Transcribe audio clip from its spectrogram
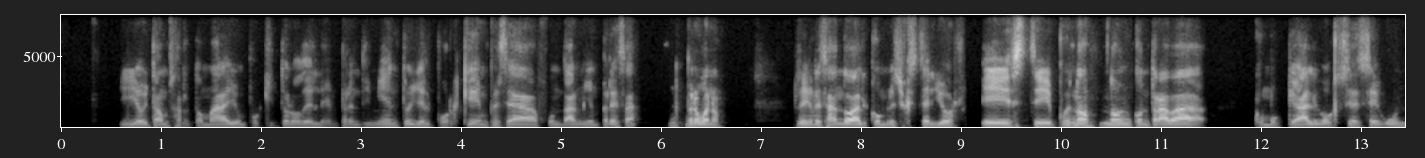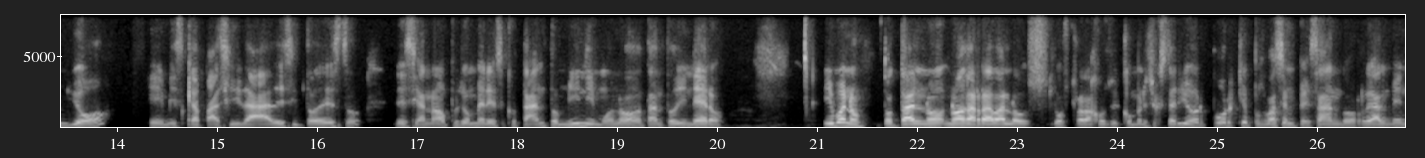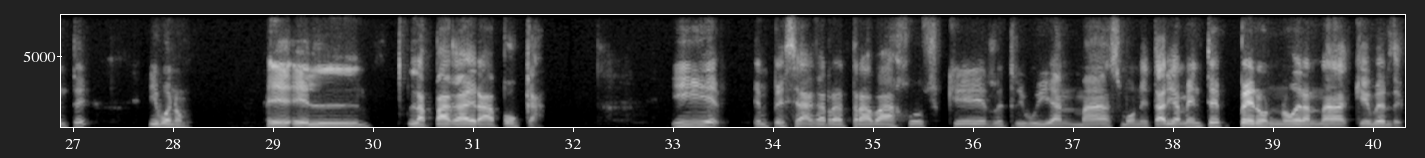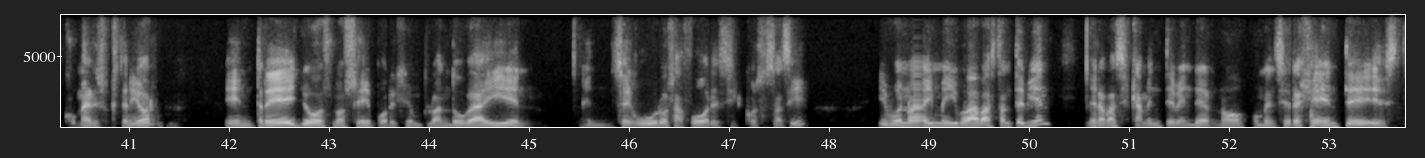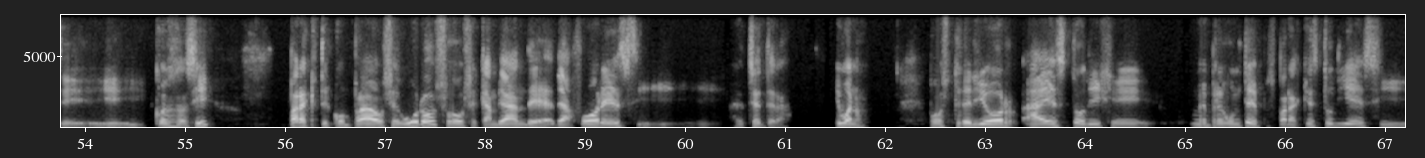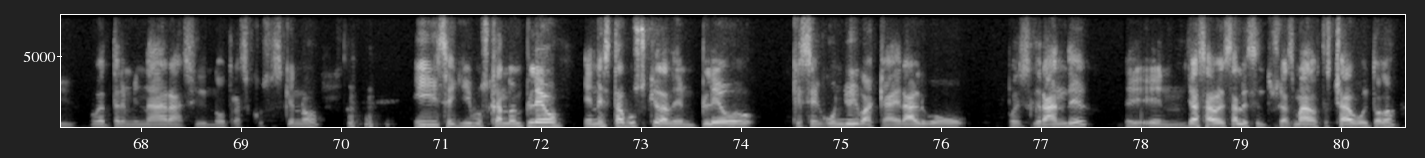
y ahorita vamos a retomar ahí un poquito lo del emprendimiento y el por qué empecé a fundar mi empresa. Pero bueno, regresando al comercio exterior, este, pues no, no encontraba como que algo según yo, eh, mis capacidades y todo esto, decía, no, pues yo merezco tanto mínimo, ¿no? Tanto dinero. Y bueno, total, no, no agarraba los, los trabajos de comercio exterior porque pues vas empezando realmente. Y bueno, eh, la paga era poca. Y empecé a agarrar trabajos que retribuían más monetariamente, pero no eran nada que ver de comercio exterior. Mm. Entre ellos, no sé, por ejemplo, anduve ahí en, en seguros, afores y cosas así. Y bueno, ahí me iba bastante bien era básicamente vender, ¿no? Convencer a gente, este, y, cosas así, para que te compraran seguros o se cambiaran de, afores, y, etcétera. Y bueno, posterior a esto dije, me pregunté, pues, ¿para qué estudié si voy a terminar haciendo otras cosas que no? Y seguí buscando empleo. En esta búsqueda de empleo, que según yo iba a caer algo, pues, grande, eh, ya sabes, sales entusiasmado, estás chavo y todo.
